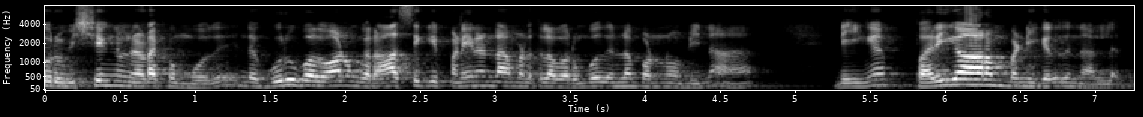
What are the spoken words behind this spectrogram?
ஒரு விஷயங்கள் நடக்கும்போது இந்த குரு பகவான் உங்கள் ராசிக்கு பன்னிரெண்டாம் இடத்துல வரும்போது என்ன பண்ணணும் அப்படின்னா நீங்கள் பரிகாரம் பண்ணிக்கிறது நல்லது.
